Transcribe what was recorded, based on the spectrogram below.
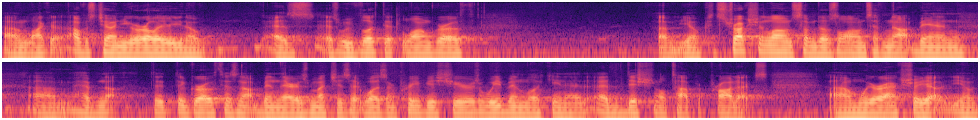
um, like I was telling you earlier, you know, as, as we've looked at loan growth, um, you know, construction loans, some of those loans have not been, um, have not, the, the, growth has not been there as much as it was in previous years. We've been looking at, at additional type of products. Um, we're actually, uh, you know,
